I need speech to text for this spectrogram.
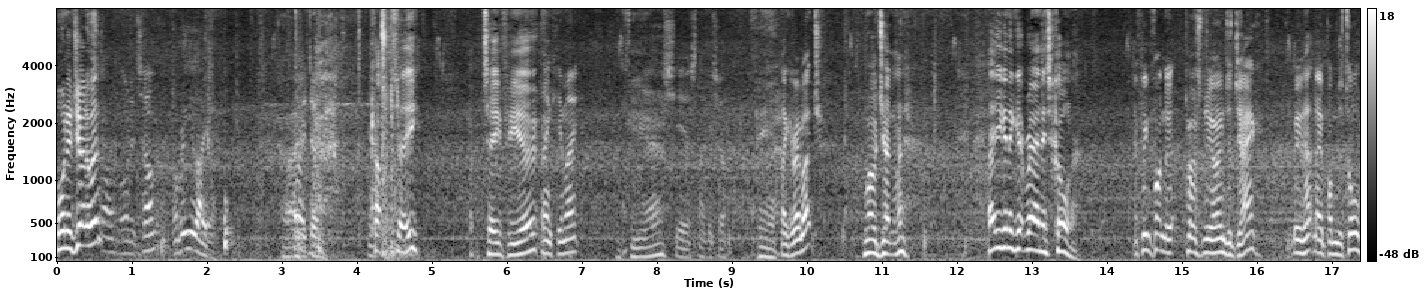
Morning, gentlemen. Morning, Tom. I'll bring you later. How you doing? Cup of tea. Cup of tea for you. Thank you, mate. For you. Cheers, lovely job. For you. Thank you very much. Well, gentlemen, how are you going to get round this corner? If we can find the person who owns a jag, maybe that no problems at all.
